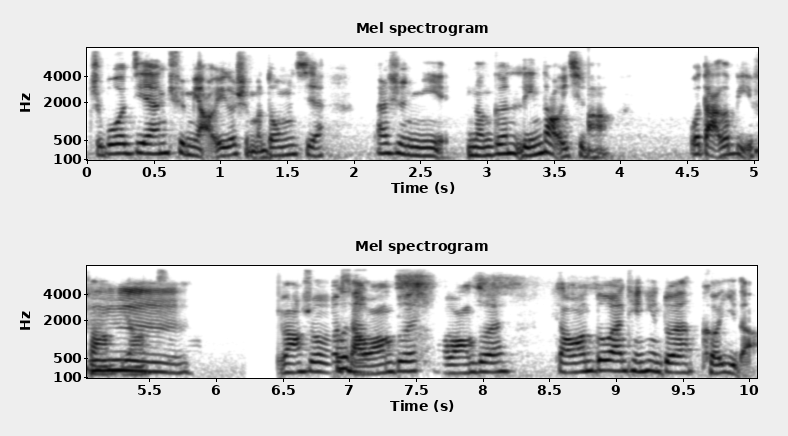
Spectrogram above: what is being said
直播间去秒一个什么东西，但是你能跟领导一起吗？我打个比方，比方，比方说小王蹲，小王蹲，小王蹲完婷婷蹲可以的，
